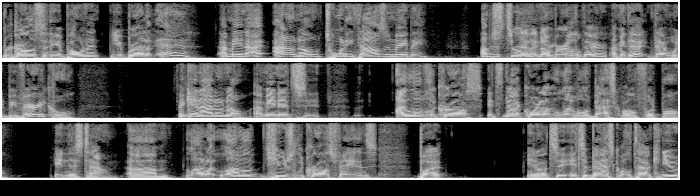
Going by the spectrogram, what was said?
regardless of the opponent, you brought up, eh, I mean, I, I don't know, 20,000 maybe? I'm just throwing a number cool. out there. I mean, that, that would be very cool. Again, I don't know. I mean, it's, it, I love lacrosse. It's not quite on the level of basketball and football in this town. Um, a lot of, lot of huge lacrosse fans, but you know, it's a, it's a basketball town. Can you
